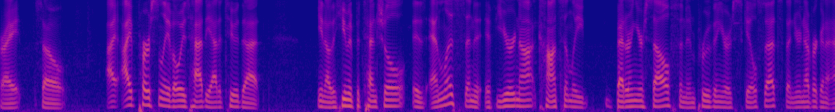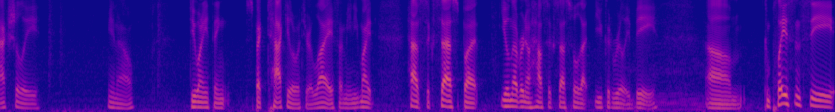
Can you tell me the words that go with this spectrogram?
right? So, I I personally have always had the attitude that, you know, the human potential is endless, and if you're not constantly bettering yourself and improving your skill sets, then you're never going to actually, you know, do anything spectacular with your life. I mean, you might have success, but you'll never know how successful that you could really be. Um, complacency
